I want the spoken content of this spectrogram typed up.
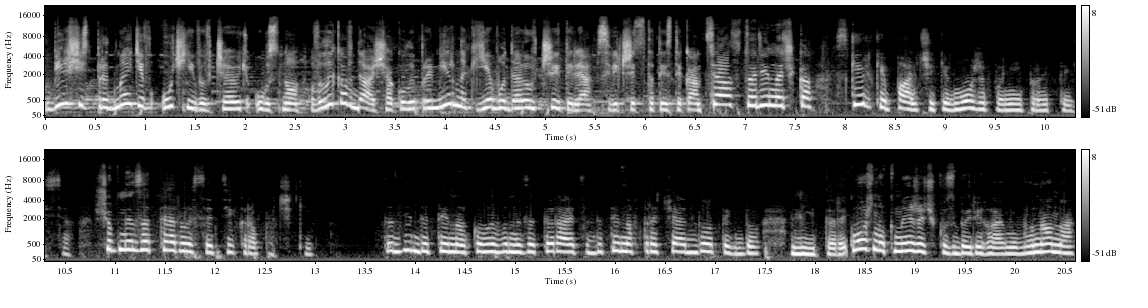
Більшість предметів учні вивчають усно. Велика вдача, коли примірник є бодай у вчителя, свідчить статистика. Ця сторіночка, скільки пальчиків може по ній пройтися, щоб не затерлися ті крапочки. Тоді дитина, коли вони затираються, дитина втрачає дотик до літери. Кожну книжечку зберігаємо, вона на,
